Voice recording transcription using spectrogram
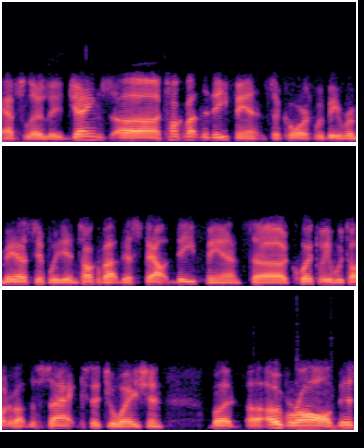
Absolutely, James. Uh, talk about the defense. Of course, we'd be remiss if we didn't talk about this stout defense. Uh, quickly, we talked about the sack situation, but uh, overall, this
